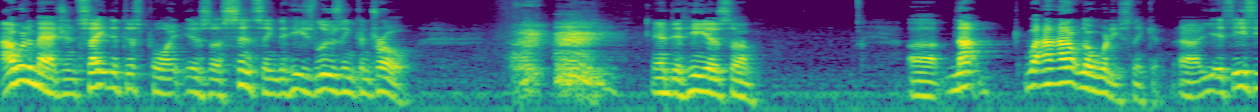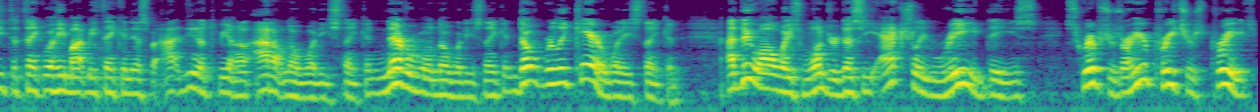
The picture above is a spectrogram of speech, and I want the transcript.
I would imagine Satan at this point is uh, sensing that he's losing control and that he is uh, uh, not. Well, I, don't know what he's thinking. Uh, it's easy to think, well, he might be thinking this, but I, you know, to be honest, I don't know what he's thinking. Never will know what he's thinking. Don't really care what he's thinking. I do always wonder: does he actually read these scriptures or hear preachers preach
